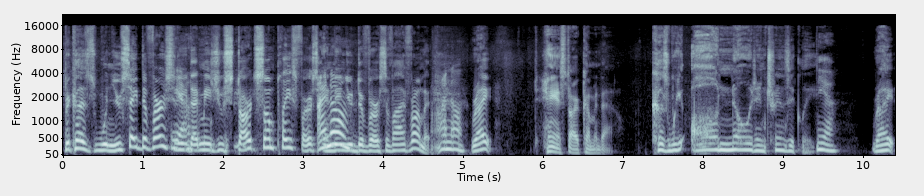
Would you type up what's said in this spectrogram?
Because when you say diversity, Yeah. that means you start someplace first and then you diversify from it. I know. Right? Hands start coming down. Because we all know it intrinsically. Yeah. Right?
